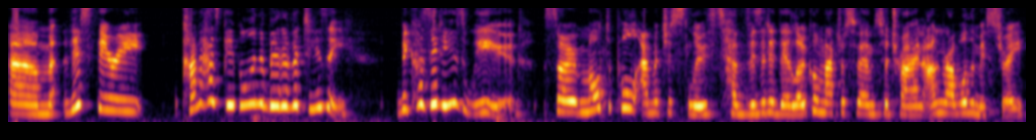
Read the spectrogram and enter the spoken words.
Um, this theory kind of has people in a bit of a tizzy because it is weird. So, multiple amateur sleuths have visited their local mattress firms to try and unravel the mystery.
